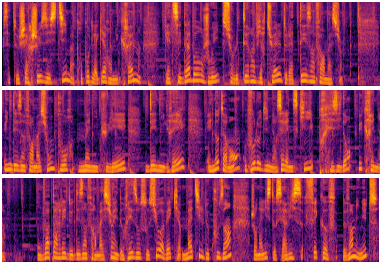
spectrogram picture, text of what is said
Cette chercheuse estime, à propos de la guerre en Ukraine, qu'elle s'est d'abord jouée sur le terrain virtuel de la désinformation. Une désinformation pour manipuler, dénigrer, et notamment Volodymyr Zelensky, président ukrainien. On va parler de désinformation et de réseaux sociaux avec Mathilde Cousin, journaliste au service Fake Off de 20 minutes,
